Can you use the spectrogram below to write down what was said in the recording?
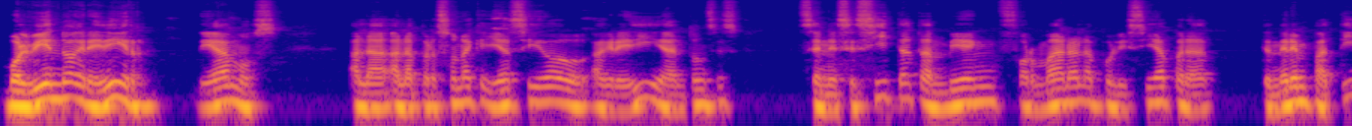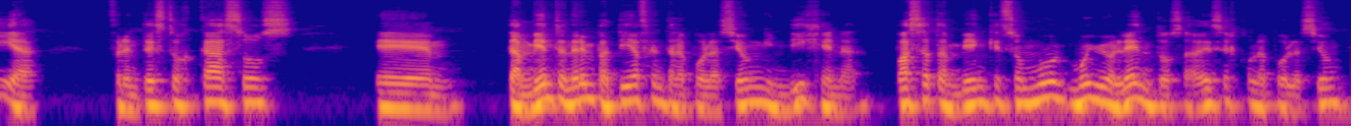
volviendo a agredir, digamos, a la, a la persona que ya ha sido agredida. Entonces, se necesita también formar a la policía para tener empatía frente a estos casos, eh, también tener empatía frente a la población indígena. Pasa también que son muy, muy violentos a veces con la población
